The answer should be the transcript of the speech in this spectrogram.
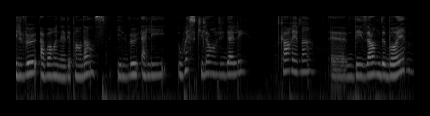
Il veut avoir une indépendance. Il veut aller où est-ce qu'il a envie d'aller. Carrément. Euh, des âmes de bohème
